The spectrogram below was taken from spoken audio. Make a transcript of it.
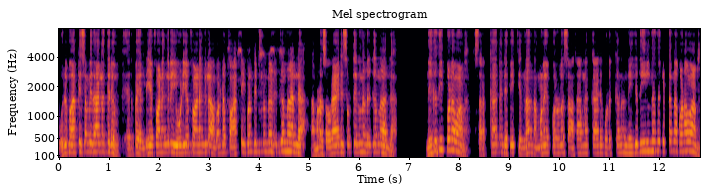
ഒരു പാർട്ടി സംവിധാനത്തിലും ഇതിപ്പോ എൽ ഡി എഫ് ആണെങ്കിലും യു ഡി എഫ് ആണെങ്കിലും അവരുടെ പാർട്ടി ഫണ്ടിൽ നിന്ന് എടുക്കുന്നതല്ല. നമ്മുടെ സ്വകാര്യ സ്വത്തിൽ നിന്ന് എടുക്കുന്നതല്ല. നികുതി പണമാണ്. സർക്കാരിന് ലഭിക്കുന്ന നമ്മളെ പോലുള്ള സാധാരണക്കാർ കൊടുക്കുന്ന നികുതിയിൽ നിന്ന് കിട്ടുന്ന പണമാണ്.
